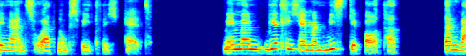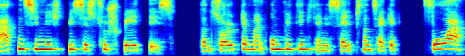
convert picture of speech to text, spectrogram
Finanzordnungswidrigkeit. Wenn man wirklich einmal Mist gebaut hat, dann warten Sie nicht, bis es zu spät ist. Dann sollte man unbedingt eine Selbstanzeige vor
